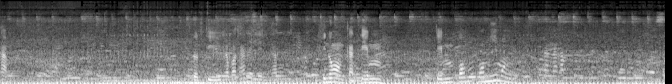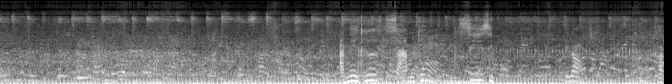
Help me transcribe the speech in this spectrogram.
ครับ ดนตรีครับว่าท่านได้เล่นครับพี่น้องกันเต็มเต็มบ่บ่มีหมองนั่นแหละครับอันนี้คือสามทุ่มสี่สิบพี่น้องครับ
